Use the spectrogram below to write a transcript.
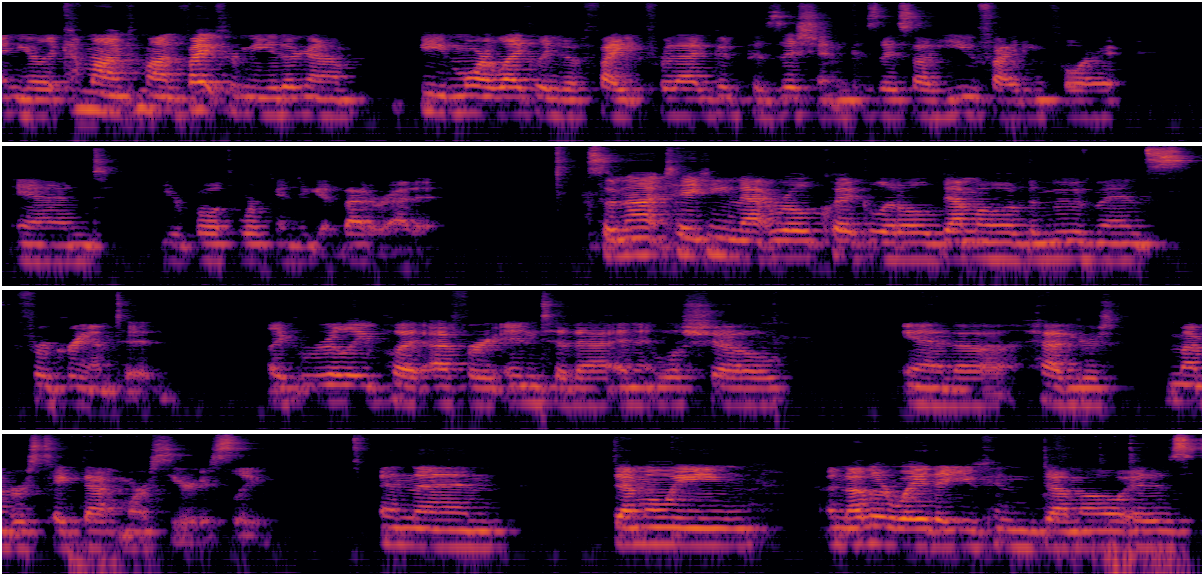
and you're like, come on, come on, fight for me, they're to be more likely to fight for that good position because they saw you fighting for it. And you're both working to get better at it. So not taking that real quick little demo of the movements for granted. Like really put effort into that and it will show and uh, have your members take that more seriously. And then demoing, another way that you can demo is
